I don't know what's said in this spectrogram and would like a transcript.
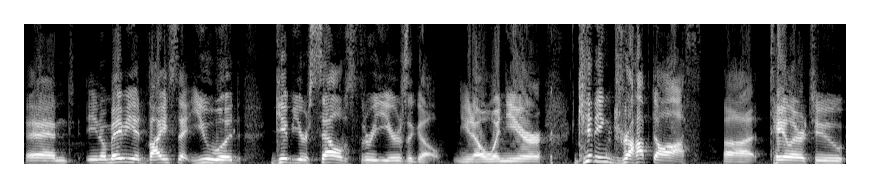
and you know maybe advice that you would give yourselves three years ago. You know when you're getting dropped off, uh, Taylor, to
